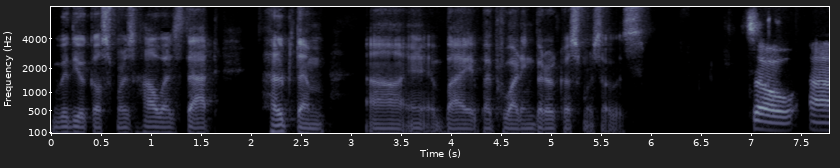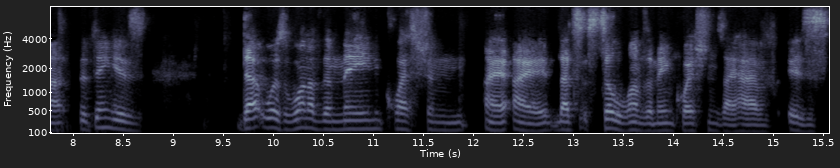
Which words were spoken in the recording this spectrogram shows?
with your customers? How has that helped them uh, eh, by by providing better customer service? So uh, the thing is that was one of the main question I, I that's still one of the main questions i have is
